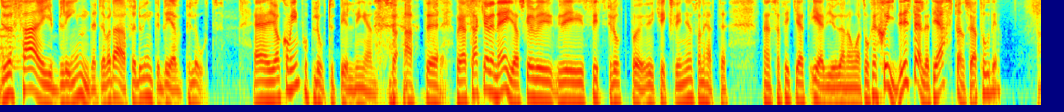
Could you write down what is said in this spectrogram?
Du är färgblind, det var därför du inte blev pilot. Eh, jag kom in på pilotutbildningen så att, eh, och jag tackade nej. Jag skulle bli, bli stridspilot på, vid krigslinjen som det hette. Men så fick jag ett erbjudande om att åka skidor istället i Aspen så jag tog det. Ja,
